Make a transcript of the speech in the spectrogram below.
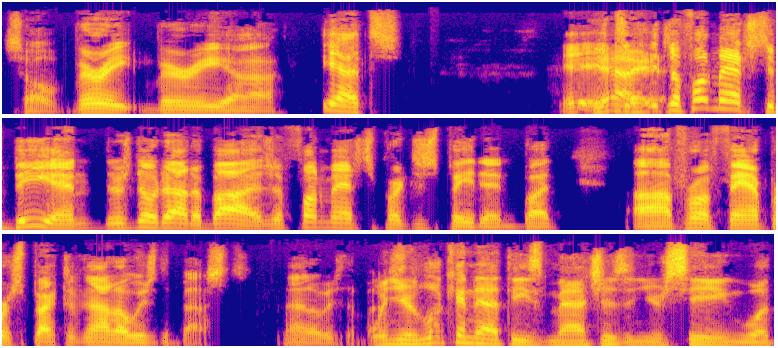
So very very uh, yeah, it's. It- It's, Yeah, a, it's a fun match to be in. There's no doubt about it. It's a fun match to participate in, but uh, from a fan perspective, not always the best. Not always the best. when you're looking at these matches and you're seeing what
